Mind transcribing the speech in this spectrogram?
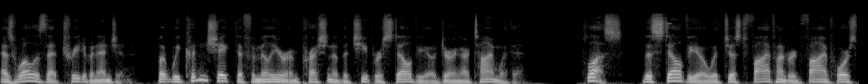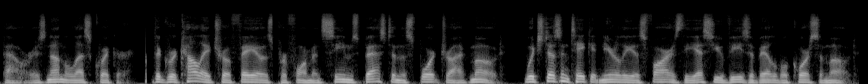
as well as that treat of an engine, but we couldn't shake the familiar impression of the cheaper Stelvio during our time with it. Plus, the Stelvio with just 505 horsepower is nonetheless quicker. The Grecale Trofeo's performance seems best in the sport drive mode, which doesn't take it nearly as far as the SUV's available Corsa mode.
